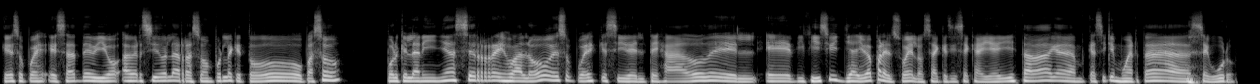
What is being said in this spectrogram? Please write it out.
que eso pues esa debió haber sido la razón por la que todo pasó, porque la niña se resbaló, eso pues que si del tejado del edificio y ya iba para el suelo, o sea que si se caía ahí estaba eh, casi que muerta seguro.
